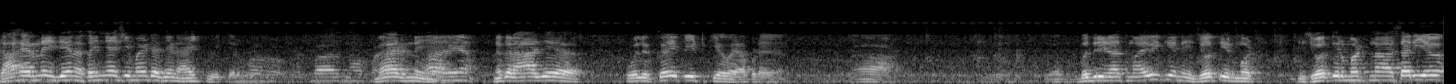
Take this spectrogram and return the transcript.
જાહેર નહીં જે એના સંન્યાસી માટે જેને હાંક્યું અત્યારે. બહાર ન નહીં. નકર આ જે ઓલી કઈ પીઠ કહેવાય આપણે? હા. બદ્રીનાથમાં આવી કે નહીં? જ્યોતિર્મઠ. એ જ્યોતિર્મઠના આચાર્ય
